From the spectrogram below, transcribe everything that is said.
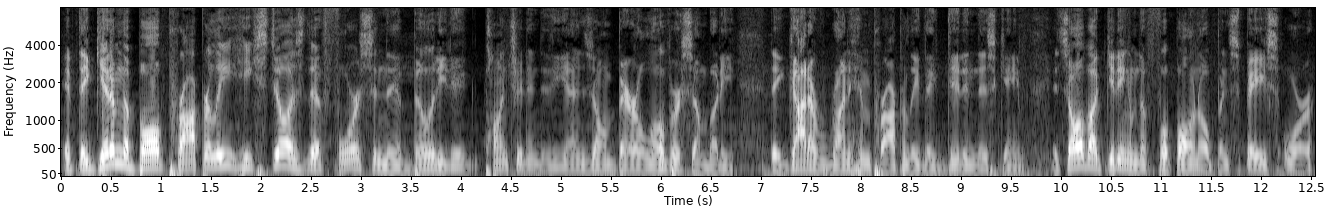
if they get him the ball properly, he still has the force and the ability to punch it into the end zone, barrel over somebody. They got to run him properly. They did in this game. It's all about getting him the football in open space or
